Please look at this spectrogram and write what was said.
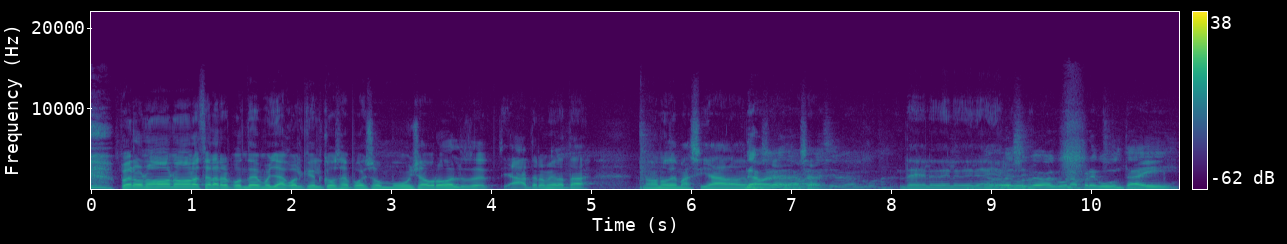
Pero no, no, no se la respondemos ya cualquier cosa, pues son muchas, brother. Entonces, Ya, pero mira, está. No, no, demasiada, Déjame demasiada. Dele, dele, dele. Déjame ver si veo alguna pregunta ahí.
